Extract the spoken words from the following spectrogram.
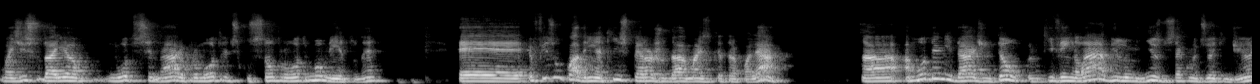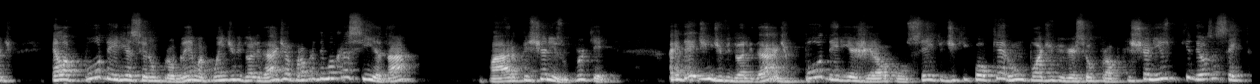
mas isso daria um outro cenário para uma outra discussão, para um outro momento, né? É, eu fiz um quadrinho aqui, espero ajudar mais do que atrapalhar. A, a modernidade, então, que vem lá do iluminismo, do século XVIII em diante, ela poderia ser um problema com a individualidade e a própria democracia, tá? Para o cristianismo. Por quê? A ideia de individualidade poderia gerar o conceito de que qualquer um pode viver seu próprio cristianismo que Deus aceita.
